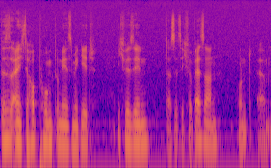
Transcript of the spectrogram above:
Das ist eigentlich der Hauptpunkt, um den es mir geht. Ich will sehen, dass sie sich verbessern. Und ähm,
